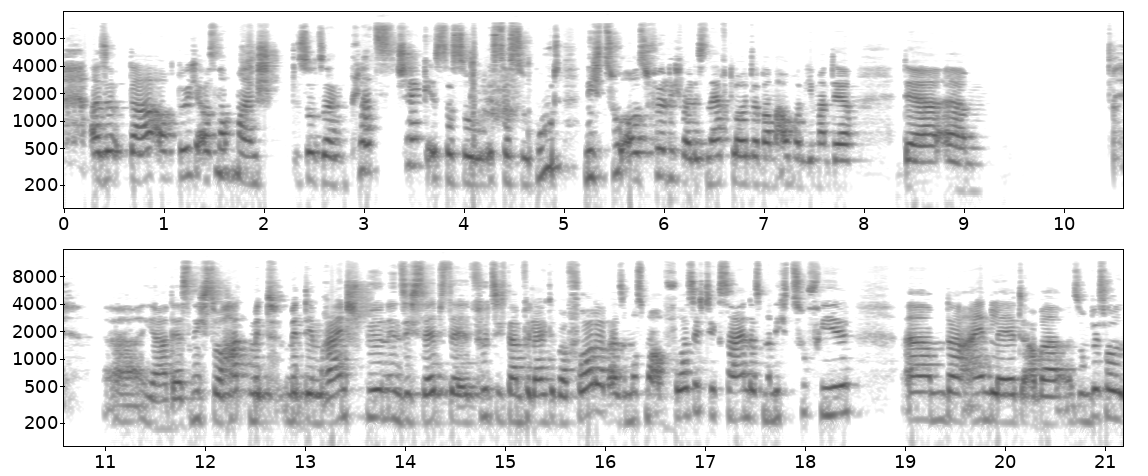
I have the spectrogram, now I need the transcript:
also da auch durchaus nochmal ein sozusagen Platzcheck, ist das so, ist das so gut, nicht zu ausführlich, weil das nervt Leute dann auch. Und jemand, der, der, ähm, äh, ja, der es nicht so hat mit, mit dem Reinspüren in sich selbst, der fühlt sich dann vielleicht überfordert. Also muss man auch vorsichtig sein, dass man nicht zu viel ähm, da einlädt, aber so ein bisschen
